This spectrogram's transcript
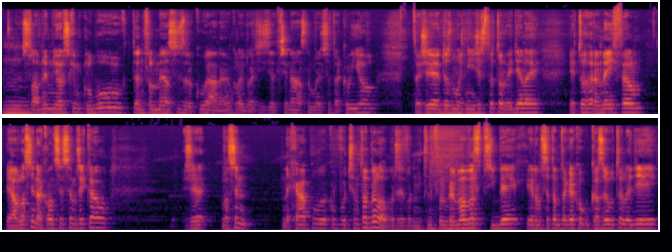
hmm. slavném New Yorkském klubu. Ten film je asi z roku, já nevím, kolik 2013 nebo něco takového. Takže je dost možný, že jste to viděli. Je to hraný film. Já vlastně na konci jsem říkal, že vlastně nechápu, jako, o čem to bylo, protože ten film nemá moc příběh, jenom se tam tak jako ukazují ty lidi,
